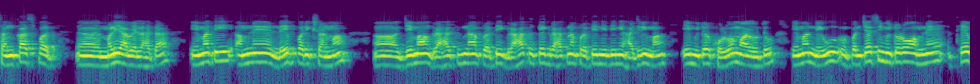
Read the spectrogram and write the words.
શંકાસ્પદ મળી આવેલા હતા. એમાંથી અમને લેબ પરીક્ષણમાં જેમાં ગ્રાહકના પ્રતિ, ગ્રાહક કે ગ્રાહકના પ્રતિનિધિની હાજરીમાં એ મીટર ખોલવામાં આવ્યું હતું. એમાં નેવું, પંચ્યાસી મીટરો અમને થેપ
